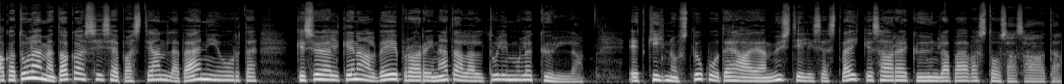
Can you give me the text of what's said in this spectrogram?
aga tuleme tagasi Sebastian Lebani juurde, kes ühel kenal veebruari nädalal tuli mulle külla, et Kihnust lugu teha ja müstilisest väikesaare küünlapäevast osa saada.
